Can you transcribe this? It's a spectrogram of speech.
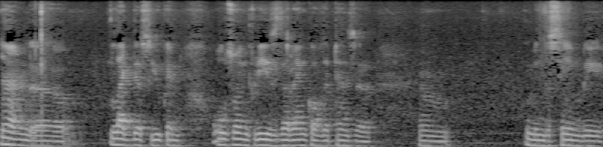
And uh, like this you can also increase the rank of the tensor um, in the same way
